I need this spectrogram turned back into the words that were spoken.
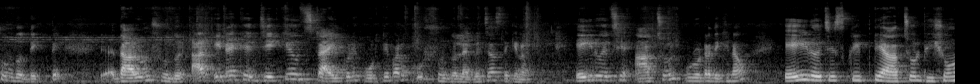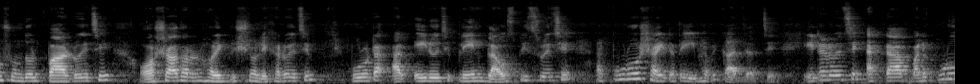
সুন্দর দেখতে, দারুণ সুন্দর। আর এটাকে যে কেউ স্টাইল করে পড়তে পারো, খুব সুন্দর লাগবে। জাস্ট দেখে নাও। এই রয়েছে আঁচল, পুরোটা দেখে নাও। এই রয়েছে স্ক্রিপ্টে আঁচল, ভীষণ সুন্দর পার রয়েছে, অসাধারণ হরেকৃষ্ণ লেখা রয়েছে পুরোটা, আর এই রয়েছে প্লেন ব্লাউজ পিস রয়েছে, আর পুরো শাড়িটাতে এইভাবে কাজ যাচ্ছে। এটা রয়েছে একটা মানে পুরো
